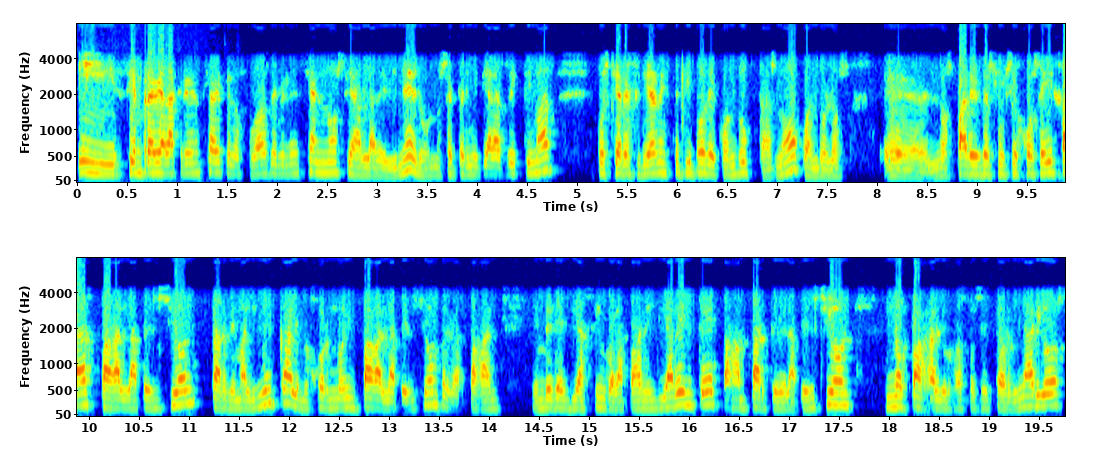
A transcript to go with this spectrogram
y siempre había la creencia de que los juzgados de violencia no se habla de dinero, no se permitía a las víctimas pues que refirieran este tipo de conductas, ¿no? Cuando los eh, los padres de sus hijos e hijas pagan la pensión tarde, mal y nunca, a lo mejor no impagan la pensión, pero las pagan en vez del día 5, la pagan el día 20, pagan parte de la pensión, no pagan los gastos extraordinarios,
